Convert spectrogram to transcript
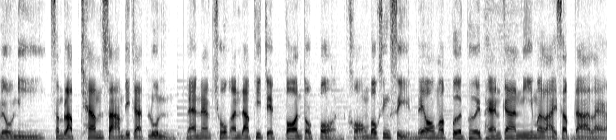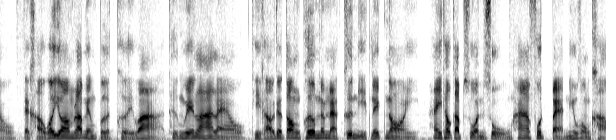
เร็วๆ นี้สำหรับแชมป์3พิกัดรุ่น และนักชกอันดับที่ 7 ปอนด์ต่อปอนด์ของ Boxing Scene ได้ออกมาเปิดเผยแผนการนี้มาหลายสัปดาห์แล้ว แต่เขาก็ยอมรับอย่างเปิดเผยว่าถึงเวลาแล้วที่เขาจะต้องเพิ่มน้ำหนักขึ้นอีกเล็กน้อย ให้เท่ากับส่วนสูง 5 ฟุต 8 นิ้วของเขา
